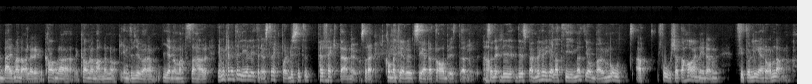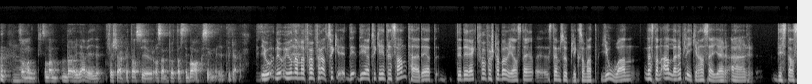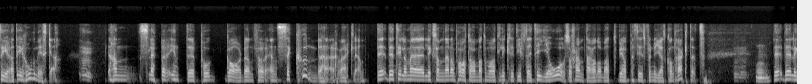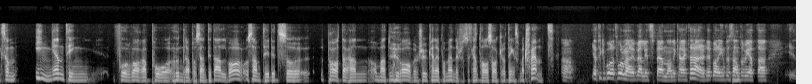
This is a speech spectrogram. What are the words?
Bergman, då, eller kamera, kameramannen och intervjuaren genom att så här, ja men kan du inte le lite nu, sträck på dig, du sitter perfekt där nu och så där, kommenterar utseendet och avbryter. Ja. Så det, det, det är spännande hur hela teamet jobbar mot att fortsätta ha henne i den sitt och le-rollen som, man, som man börjar i, försöker ta sig ur och sen puttas tillbaks in i tycker jag. Jo, nu- jo nej, men framförallt det, det jag tycker är intressant här det är att det direkt från första början stäm, stäms upp liksom att Johan, nästan alla repliker han säger är distanserat ironiska. Mm. Han släpper inte på garden för en sekund här verkligen. Det, det är till och med liksom när de pratar om att de har varit lyckligt gifta i tio år så skämtar han om att vi har precis förnyat kontraktet. Mm. Mm. Det, det är liksom ingenting får vara på hundraprocentigt allvar och samtidigt så pratar han om att hur avundsjuk han är på människor som kan ta saker och ting som ett skämt. Ja. Jag tycker båda två de här är väldigt spännande karaktärer. Det är bara intressant att veta.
